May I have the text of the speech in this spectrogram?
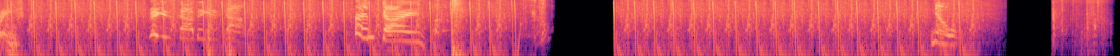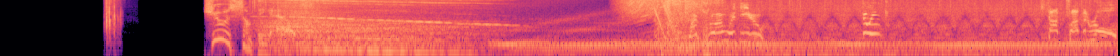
Shooting. Make it stop, make it stop. I'm dying. No. Choose something else. What's wrong with you? Doink. Stop, drop, and roll.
